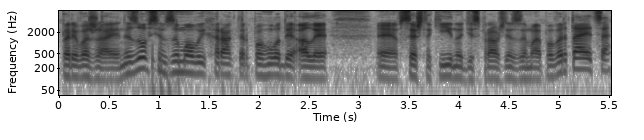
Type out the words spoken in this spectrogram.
переважає не зовсім зимовий характер погоди, але е, все ж таки іноді справжня зима повертається.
